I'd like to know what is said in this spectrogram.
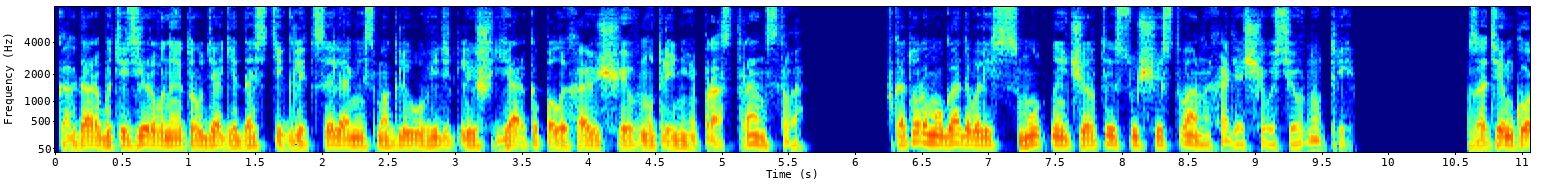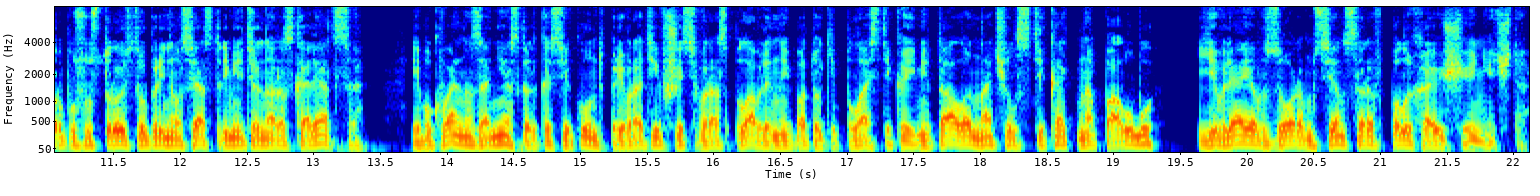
когда роботизированные трудяги достигли цели, они смогли увидеть лишь ярко полыхающее внутреннее пространство, в котором угадывались смутные черты существа, находящегося внутри. Затем корпус устройства принялся стремительно раскаляться, и буквально за несколько секунд, превратившись в расплавленные потоки пластика и металла, начал стекать на палубу, являя взором сенсоров полыхающее нечто.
